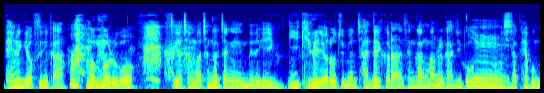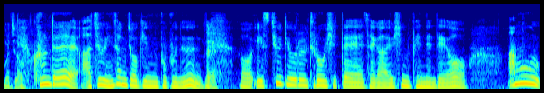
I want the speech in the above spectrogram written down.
배는 게 없으니까 아. 못 모르고 우리가 정말 청각 장애인들에게 이, 이, 길을 열어주면 잘 될 거라는 생각만을 가지고 예. 한번 시작해 본 거죠. 그런데 아주 인상적인 부분은 네. 어, 이 스튜디오를 들어오실 때 제가 열심히 뵀는데요. 아무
